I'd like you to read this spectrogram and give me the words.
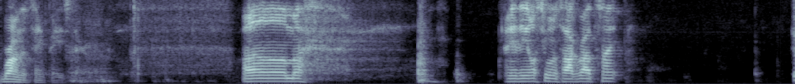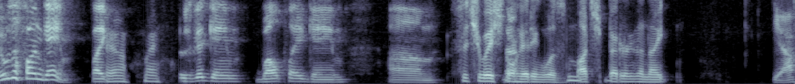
We're on the same page there. Um anything else you want to talk about tonight? It was a fun game. Like yeah, it was a good game, well played game. Um situational hitting was much better tonight. Yeah,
